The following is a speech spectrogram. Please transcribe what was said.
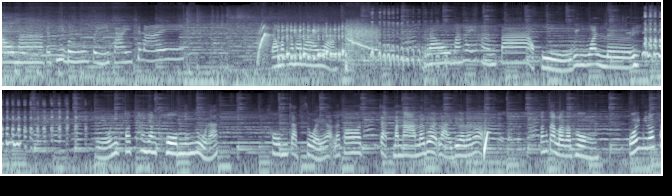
เรามากันที่บึงสีไฟใช่ไหม เรามาทำอะไรอะ เรามาให้อาหารปลาโอ้โหวิ่งว่อนเลยโหนี่เขาทางยังโคมยังอยู่นะ โคมจัดสวยอะแล้วก็จัดมานานแล้วด้วยหลายเดือนแล้วด้วยตั้งแต่ลอยกระทง โอ้ยมีรถไฟ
